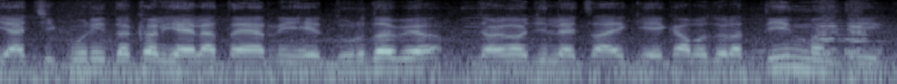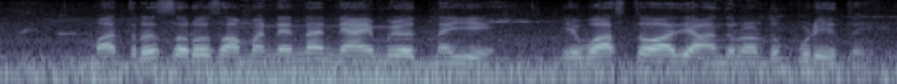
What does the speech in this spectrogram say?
याची कोणी दखल घ्यायला तयार नाही. हे दुर्दैव्य जळगाव जिल्ह्याचं आहे की एका बाजूला तीन मंत्री मात्र सर्वसामान्यांना न्याय मिळत नाही आहे हे वास्तव आज या आंदोलनातून पुढे येत आहे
